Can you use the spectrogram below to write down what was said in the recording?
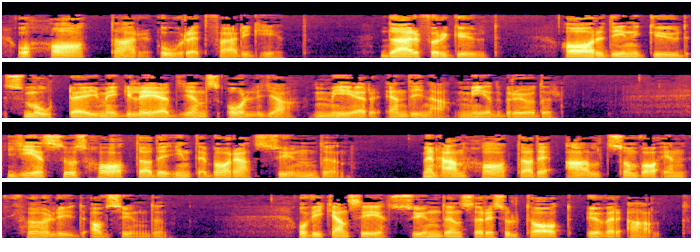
och hatar orättfärdighet. Därför, Gud, har din Gud smort dig med glädjens olja mer än dina medbröder. Jesus hatade inte bara synden men han hatade allt som var en förlyd av synden. Och vi kan se syndens resultat överallt,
